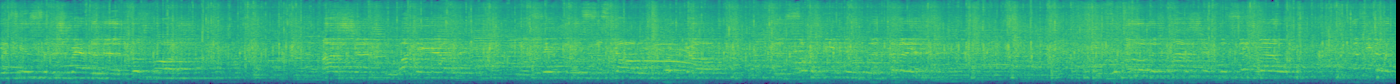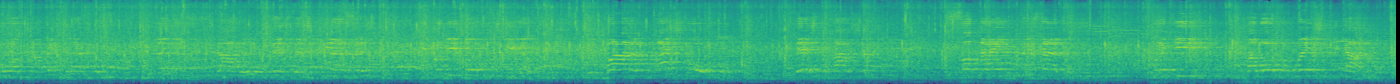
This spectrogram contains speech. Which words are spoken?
e a força de de todos vós. povo foi explicado.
